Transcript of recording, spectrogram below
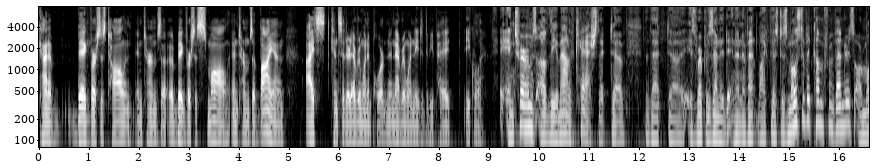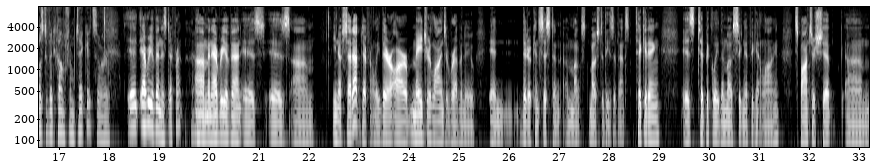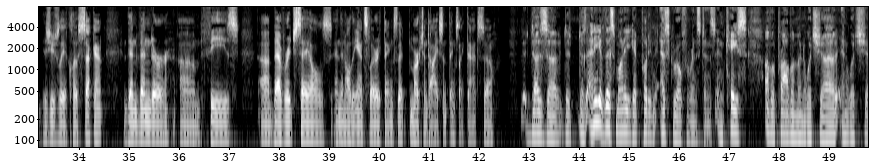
kind of big versus tall in, in terms of big versus small in terms of buy-in. I considered everyone important and everyone needed to be paid equally. In terms of the amount of cash that uh, that uh, is represented in an event like this, does most of it come from vendors, or most of it come from tickets, or it, every event is different, um, and every event is is um, you know set up differently. There are major lines of revenue in that are consistent amongst most of these events. Ticketing is typically the most significant line. Sponsorship um, is usually a close second. Then vendor um, fees, uh, beverage sales, and then all the ancillary things that merchandise and things like that. So. Does, uh, does, does any of this money get put in escrow, for instance, in case of a problem in which uh, in which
